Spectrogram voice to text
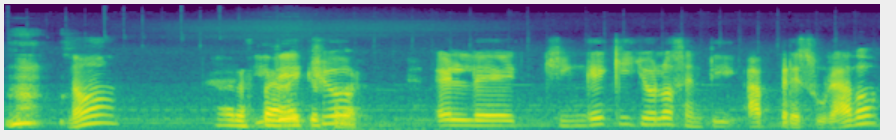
No, Ahora y espera, de hay que hecho, el de Shingeki yo lo sentí apresurado.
